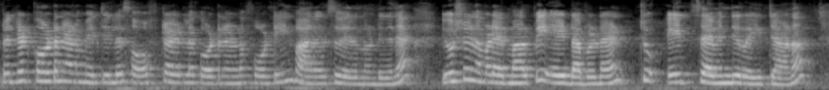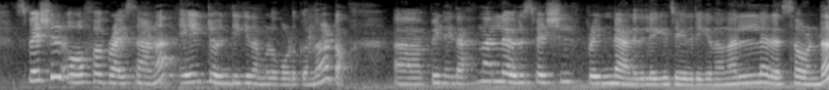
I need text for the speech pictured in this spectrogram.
പ്രിന്റഡ് കോട്ടൺ ആണ് മെറ്റീരിയൽ സോഫ്റ്റ് ആയിട്ടുള്ള കോട്ടൺ ആണ്. ഫോർട്ടീൻ പാനൽസ് വരുന്നുണ്ട് ഇതിന്. യൂഷ്വലി നമ്മുടെ M R P eight double nine to eight seventy rate ആണ്. സ്പെഷ്യൽ ഓഫർ പ്രൈസാണ് എയ്റ്റ് ട്വന്റിക്ക് നമ്മൾ കൊടുക്കുന്നത് കേട്ടോ. പിന്നെ ഇതാ നല്ല ഒരു സ്പെഷ്യൽ പ്രിന്റ് ആണ് ഇതിലേക്ക് ചെയ്തിരിക്കുന്നത്. നല്ല രസമുണ്ട്.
